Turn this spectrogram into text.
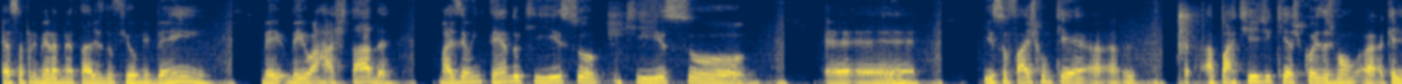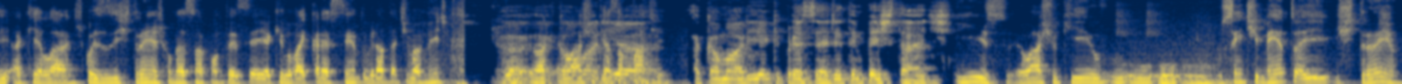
essa primeira metade do filme bem meio, meio arrastada, mas eu entendo que isso que isso é, é, isso faz com que a, a, partir de que as coisas vão aquele, aquelas coisas estranhas começam a acontecer e aquilo vai crescendo gradativamente eu, eu, eu acho que essa parte a calmaria que precede a tempestade isso eu acho que o, o, o, o sentimento aí estranho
